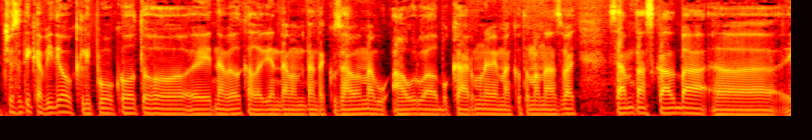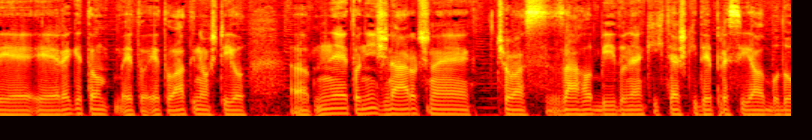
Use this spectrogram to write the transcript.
čo sa týka videoklipu, okolo toho je jedna veľká legenda, máme tam takú zaujímavú auru alebo karmu, neviem ako to mám nazvať. Samotná skladba uh, je, je reggaeton, je to, je to latino štýl, uh, nie je to nič náročné, čo vás zahlbí do nejakých ťažkých depresí alebo do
